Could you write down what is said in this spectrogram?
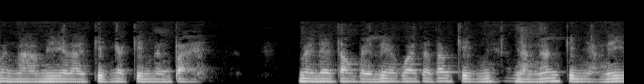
มันมามีอะไรกินก็กินมันไป ไม่ได้ต้องไปเรียกว่าจะต้องกินอย่างนั้นกินอย่างนี้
